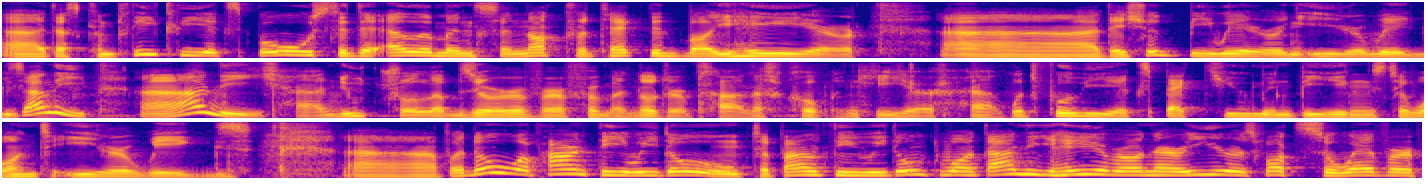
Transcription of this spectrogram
uh, that's completely exposed to the elements and not protected by hair. Uh, they should be wearing earwigs. Any, uh, any uh, neutral observer from another planet coming here uh, would fully expect human beings to want earwigs. Uh, but no, apparently we don't. Apparently we don't want any hair on our ears whatsoever.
